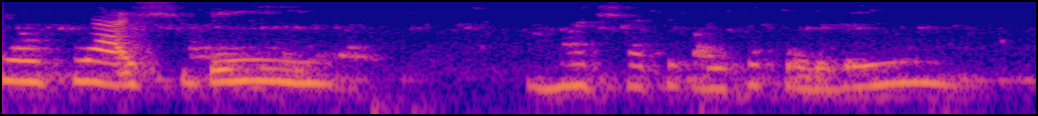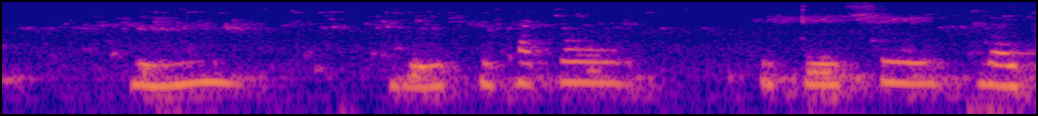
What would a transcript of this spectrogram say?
কেউ কি আসবে আমার সাথে গল্প করবে প্লিজ, দেখতে থাকো। একটু এসে গল্প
